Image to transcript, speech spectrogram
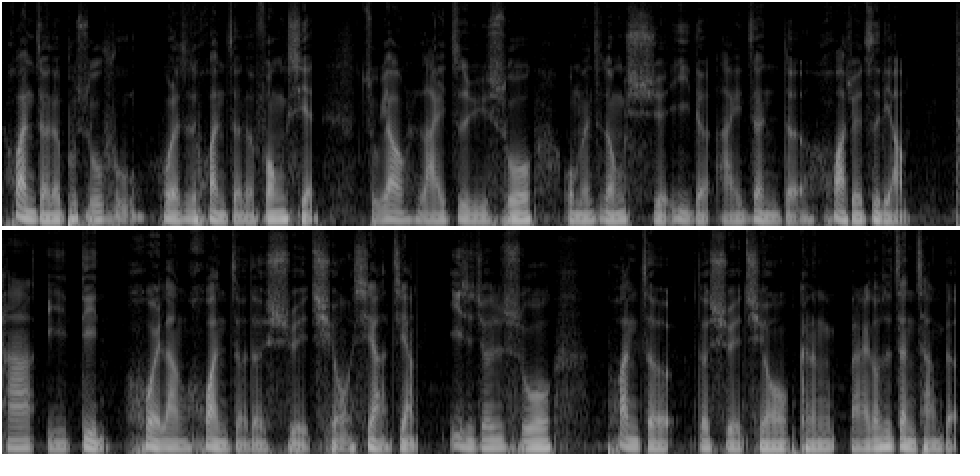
患者的不舒服，或者是患者的风险，主要来自于说。我们这种血液的癌症的化学治疗，它一定会让患者的血球下降。意思就是说，患者的血球可能本来都是正常的，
